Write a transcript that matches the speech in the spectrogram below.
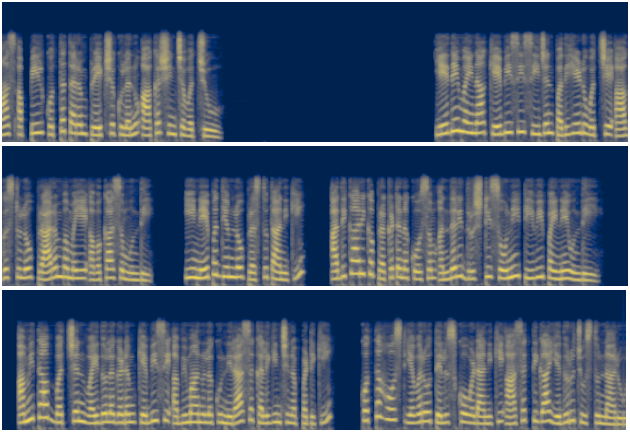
మాస్ అప్పీల్ కొత్త తరం ప్రేక్షకులను ఆకర్షించవచ్చు. ఏదేమైనా కేబీసీ సీజన్ పదిహేడు వచ్చే ఆగస్టులో ప్రారంభమయ్యే అవకాశం ఉంది. ఈ నేపథ్యంలో ప్రస్తుతానికి అధికారిక ప్రకటన కోసం అందరి దృష్టి సోనీ టీవీపైనే ఉంది. అమితాబ్ బచ్చన్ వైదొలగడం కెబీసీ అభిమానులకు నిరాశ కలిగించినప్పటికీ కొత్త హోస్ట్ ఎవరో తెలుసుకోవడానికి ఆసక్తిగా ఎదురు చూస్తున్నారు.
